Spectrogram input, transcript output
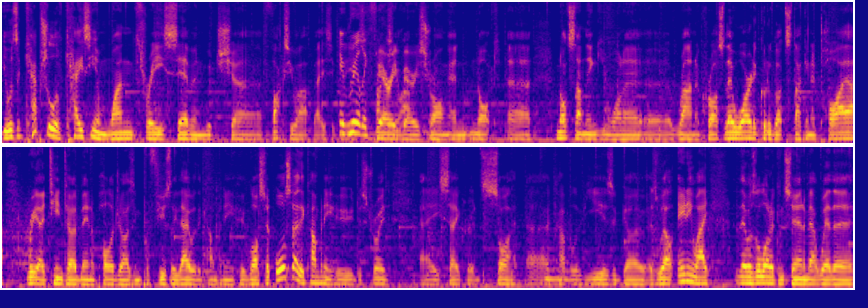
it was a capsule of Caesium 137, which uh, fucks you up basically. It really it's fucks very, you up. very strong and not uh, not something you want to uh, run across. So they worried it could have got stuck in a tyre. Rio Tinto had been apologising profusely. They were the company who lost it. Also, the company who destroyed a sacred site uh, a Mm. couple of years ago as well. Anyway, there was a lot of concern about whether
